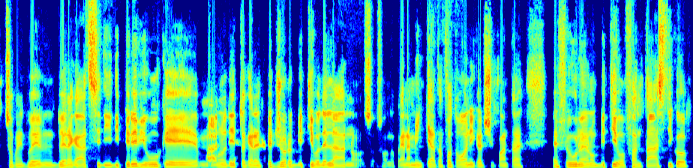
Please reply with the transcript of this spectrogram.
insomma, i due, due, ragazzi di, di peer review che ah, hanno detto che era il peggior obiettivo dell'anno. Sono, è una minchiata fotonica, il 50 F1 è un obiettivo fantastico,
